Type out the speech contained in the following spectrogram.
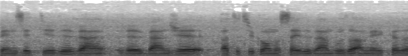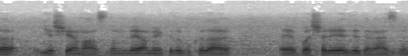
benzettirdi. Ben, ve bence Atatürk olmasaydı ben burada Amerika'da yaşayamazdım ve Amerika'da bu kadar e, başarı elde edemezdim.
